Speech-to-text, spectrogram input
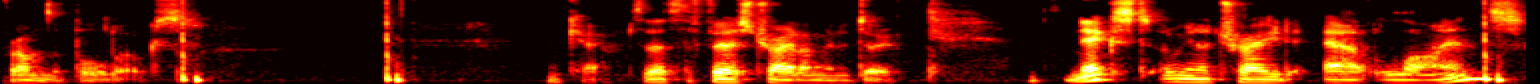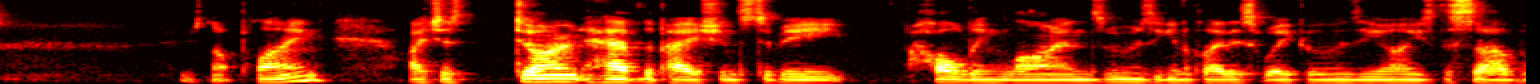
from the Bulldogs. Okay, so that's the first trade I'm going to do. Next, I'm going to trade out Lyons, who's not playing. I just don't have the patience to be holding Lyons. Who is he going to play this week? Is he going to use the sub?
